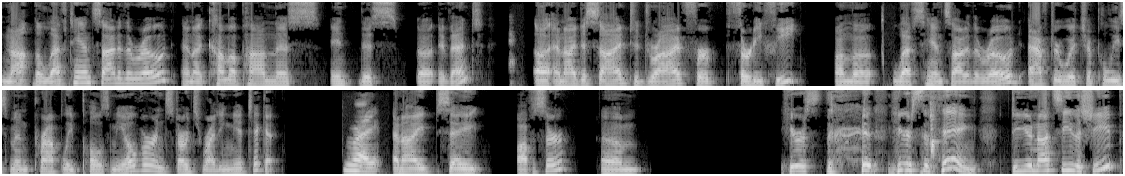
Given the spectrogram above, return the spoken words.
not the left hand side of the road. And i come upon this in this uh, event uh, and i decide to drive for 30 feet on the left hand side of the road after which a policeman promptly pulls me over and starts writing me a ticket Right. and I say, "Officer, um, here's the, here's the thing. Do you not see the sheep?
